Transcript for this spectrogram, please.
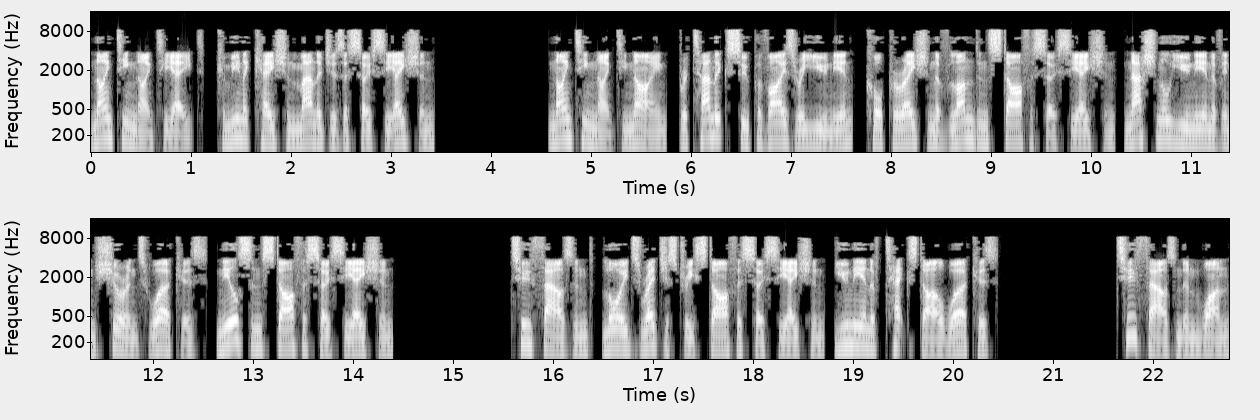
1998, Communication Managers Association. 1999, Britannic Supervisory Union, Corporation of London Staff Association, National Union of Insurance Workers, Nielsen Staff Association 2000, Lloyd's Registry Staff Association, Union of Textile Workers 2001,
